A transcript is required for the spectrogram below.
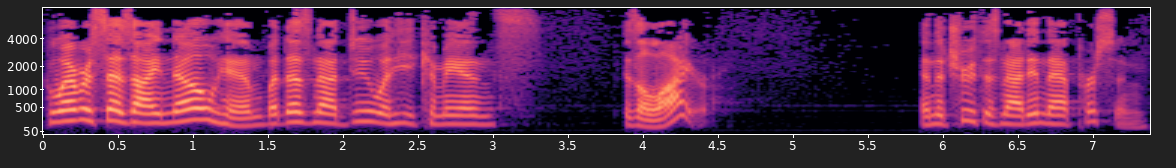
Whoever says, I know him, but does not do what he commands, is a liar. And the truth is not in that person.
